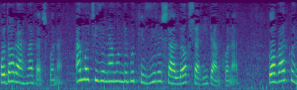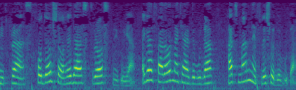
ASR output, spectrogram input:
خدا رحمتش کند. اما چیزی نمانده بود که زیر شلاق شهیدم کند. باور کنید پرنس خدا شاهد است راست می‌گویم. اگر فرار نکرده بودم حتما نفله شده بودم.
